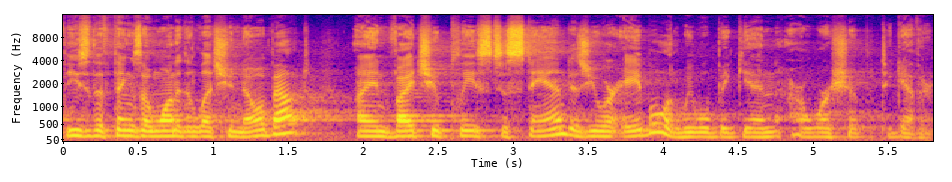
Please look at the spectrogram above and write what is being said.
these are the things I wanted to let you know about. I invite you, please, to stand as you are able, and we will begin our worship together.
